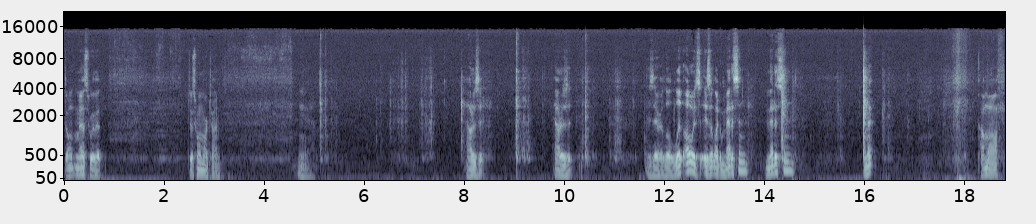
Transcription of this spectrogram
Don't mess with it. Just one more time. Yeah. How does it? How does it? Is there a little lip? Oh, is is it like a medicine? Medicine? Me- Come off.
